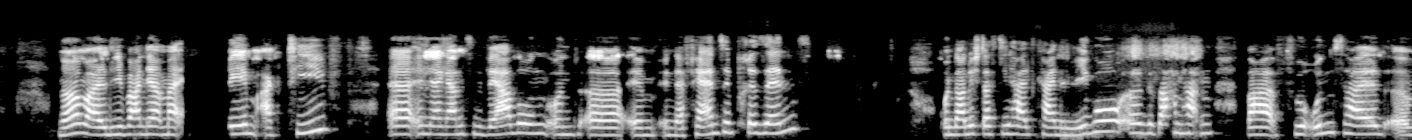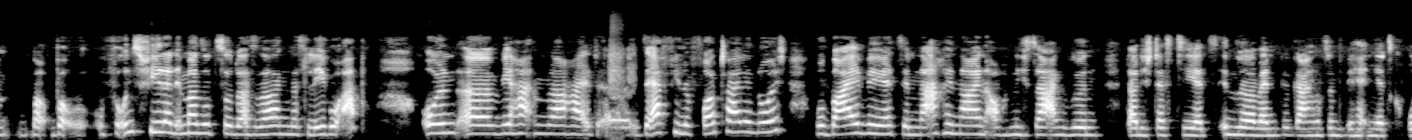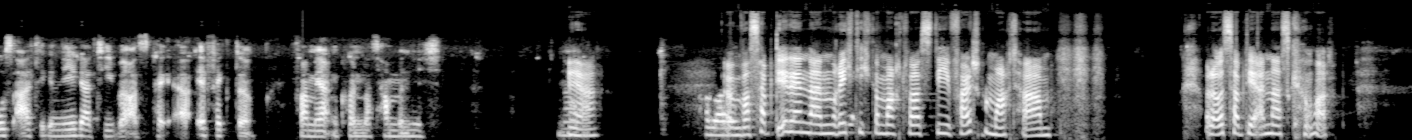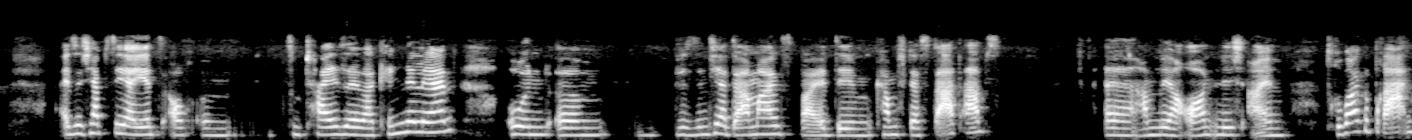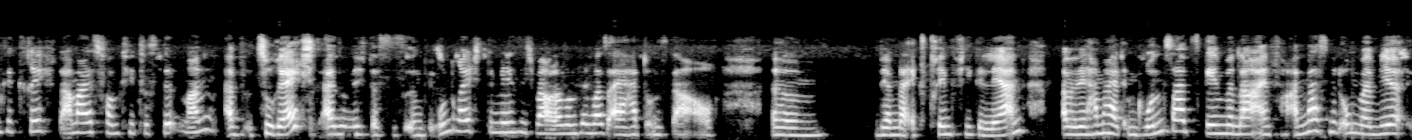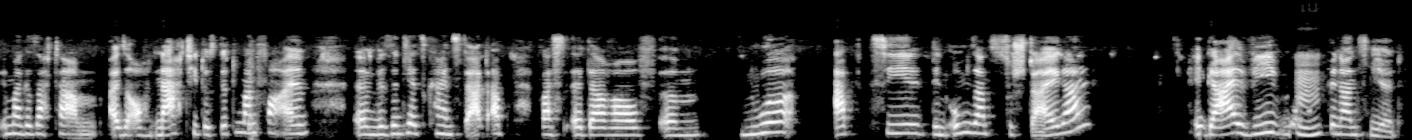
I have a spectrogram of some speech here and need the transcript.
Ne, weil die waren ja immer extrem aktiv äh, in der ganzen Werbung und äh, im, in der Fernsehpräsenz. Und dadurch, dass die halt keine Lego-Sachen äh, hatten, war für uns halt, äh, für uns fiel dann immer sozusagen das Lego ab. Und äh, wir hatten da halt äh, sehr viele Vorteile durch, wobei wir jetzt im Nachhinein auch nicht sagen würden, dadurch, dass die jetzt insolvent gegangen sind, wir hätten jetzt großartige negative Aspe äh, Effekte vermerken können. Das haben wir nicht. Ja. ja. Aber, ähm, was habt ihr denn dann richtig gemacht, was die falsch gemacht haben? Oder was habt ihr anders gemacht? Also ich habe sie ja jetzt auch ähm, zum Teil selber kennengelernt und ähm, wir sind ja damals bei dem Kampf der Startups, äh, haben wir ja ordentlich ein drüber gebraten gekriegt, damals vom Titus Dittmann. Also, zu Recht, also nicht, dass es irgendwie unrechtmäßig war oder sonst irgendwas. Er hat uns da auch, ähm, wir haben da extrem viel gelernt. Aber wir haben halt im Grundsatz, gehen wir da einfach anders mit um, weil wir immer gesagt haben, also auch nach Titus Dittemann vor allem, äh, wir sind jetzt kein Start-up, was äh, darauf ähm, nur abzielt, den Umsatz zu steigern, egal wie mhm. finanziert.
